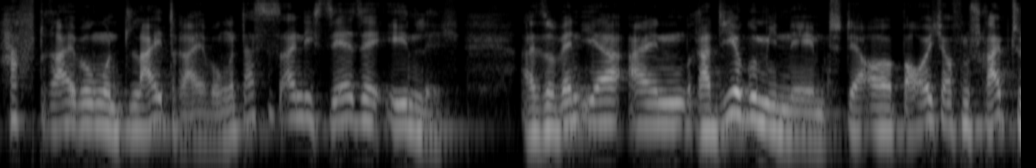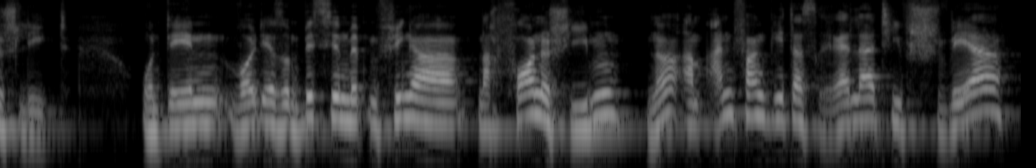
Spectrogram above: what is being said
Haftreibung und Leitreibung und das ist eigentlich sehr, sehr ähnlich. Also wenn ihr ein Radiergummi nehmt, der bei euch auf dem Schreibtisch liegt und den wollt ihr so ein bisschen mit dem Finger nach vorne schieben, ne? am Anfang geht das relativ schwer,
